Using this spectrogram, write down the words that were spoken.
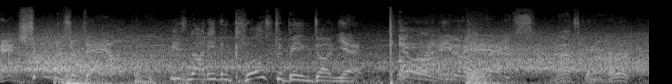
And shoulders are down. He's not even close to being done yet. Oh, knee to the face. That's gonna hurt.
